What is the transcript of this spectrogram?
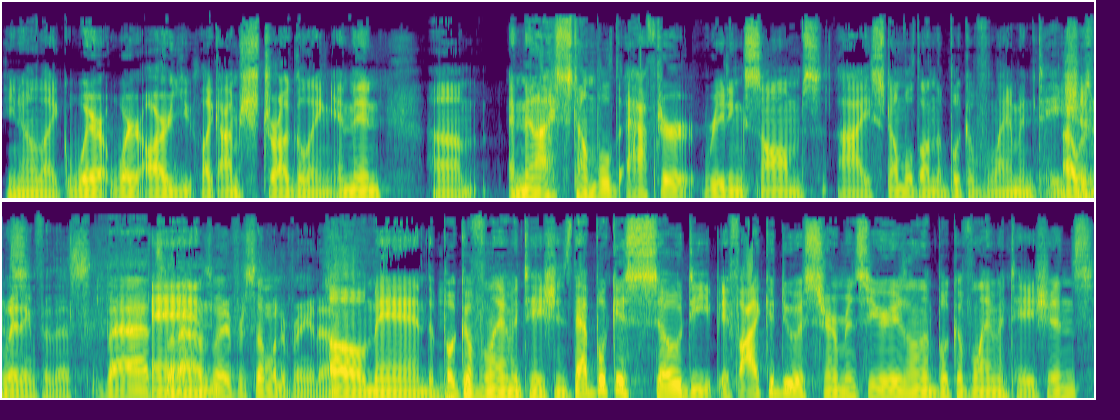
You know, like where where are you? Like I'm struggling, and then um and then I stumbled after reading Psalms. I stumbled on the Book of Lamentations. I was waiting for this. That's what I was waiting for someone to bring it up. Oh man, the Book of Lamentations. That book is so deep. If I could do a sermon series on the Book of Lamentations,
